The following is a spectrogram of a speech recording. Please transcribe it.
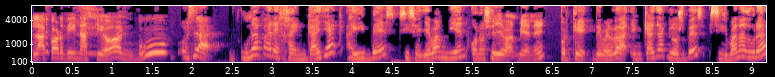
La coordinación. ¡uh! O sea, una pareja en kayak, ahí ves si se llevan bien o no se llevan bien, ¿eh? Porque, de verdad, en kayak los ves si van a durar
